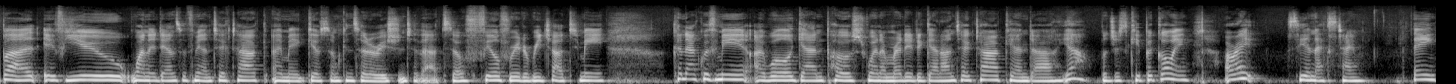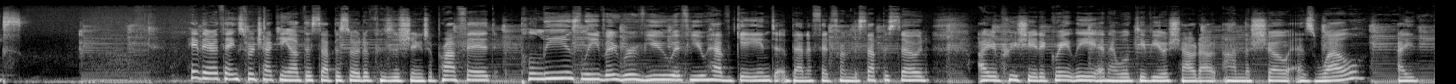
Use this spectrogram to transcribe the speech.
But if you want to dance with me on TikTok, I may give some consideration to that. So feel free to reach out to me, connect with me. I will again post when I'm ready to get on TikTok. And uh, yeah, we'll just keep it going. All right. See you next time. Thanks. Hey there, thanks for checking out this episode of Positioning to Profit. Please leave a review if you have gained a benefit from this episode. I appreciate it greatly, and I will give you a shout out on the show as well. I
